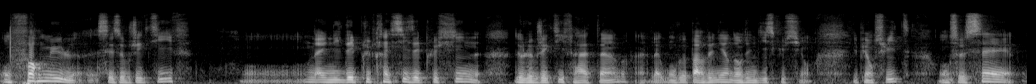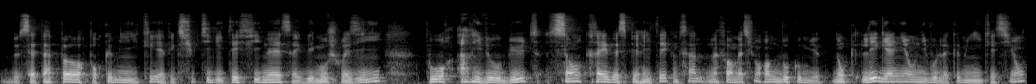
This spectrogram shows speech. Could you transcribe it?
on formule ces objectifs, on a une idée plus précise et plus fine de l'objectif à atteindre, hein, là où on veut parvenir dans une discussion. Et puis ensuite, on se sert de cet apport pour communiquer avec subtilité, finesse, avec des mots choisis, pour arriver au but sans créer d'aspérité, comme ça l'information rentre beaucoup mieux. Donc les gagnants au niveau de la communication,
